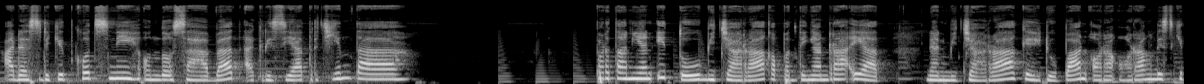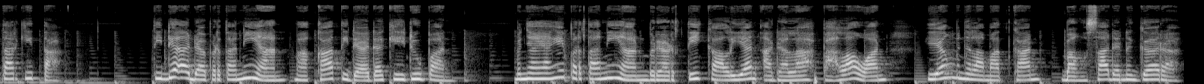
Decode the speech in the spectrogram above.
ada sedikit quotes nih untuk sahabat Agrisia tercinta. Pertanian itu bicara kepentingan rakyat dan bicara kehidupan orang-orang di sekitar kita. Tidak ada pertanian, maka tidak ada kehidupan. Menyayangi pertanian berarti kalian adalah pahlawan yang menyelamatkan bangsa dan negara.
